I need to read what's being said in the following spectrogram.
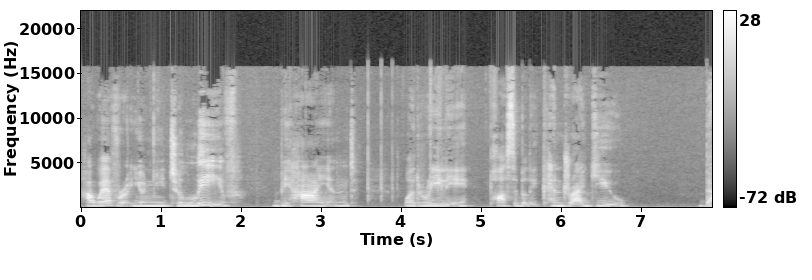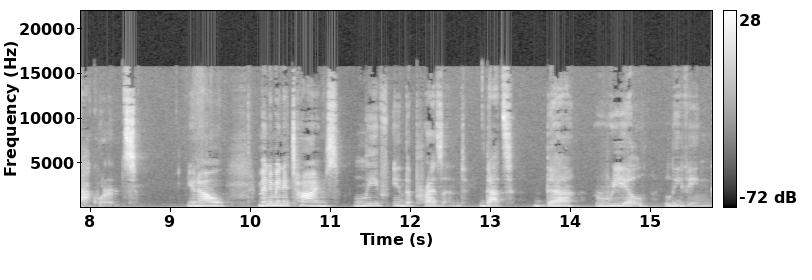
However, you need to leave behind what really possibly can drag you backwards. You know, many, many times live in the present. That's the real living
